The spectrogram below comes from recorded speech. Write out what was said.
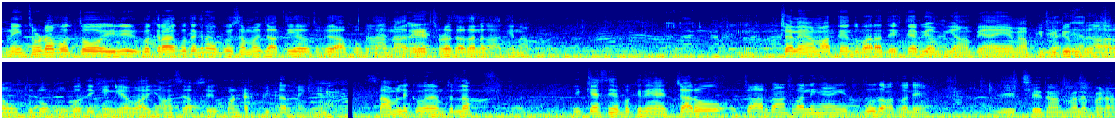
नहीं थोड़ा बहुत तो ये बकरा को देख ना कोई समझ जाती है तो फिर आपको बताए ना रेट थोड़ा ज़्यादा लगा दिए ना चलें हम आते हैं दोबारा देखते हैं अभी हम भी यहाँ पे आए हैं मैं आपकी वीडियो भी बना रहा हूँ तो लोगों को देखेंगे अब यहाँ से आपसे कांटेक्ट भी कर लेंगे। अस्सलाम वालेकुम ये कैसे बकरे हैं? चारों चार दांत वाले हैं ये दो दांत वाले हैं? ये छः दांत वाला बड़ा।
